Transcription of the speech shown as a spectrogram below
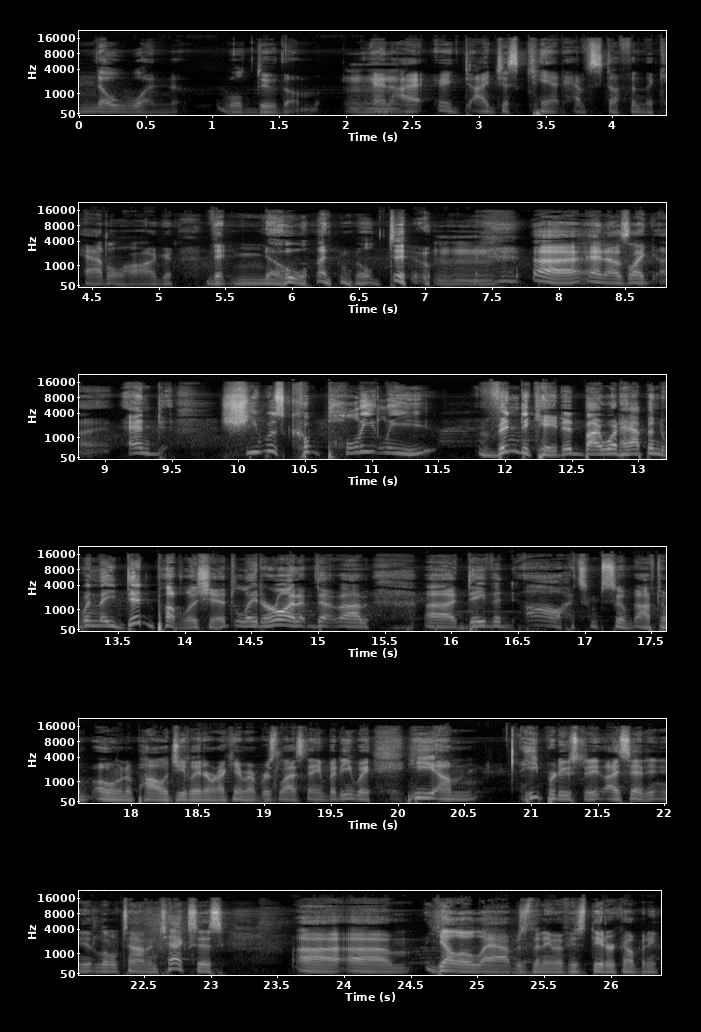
no one will do them, and I I just can't have stuff in the catalog that no one will do." Uh, and I was like, uh, and she was completely vindicated by what happened when they did publish it later on. Uh, uh, David, oh, it's, so I have to owe an apology later on. I can't remember his last name, but anyway, he um he produced it. I said in a little town in Texas. Uh, um, Yellow Lab is the name of his theater company,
